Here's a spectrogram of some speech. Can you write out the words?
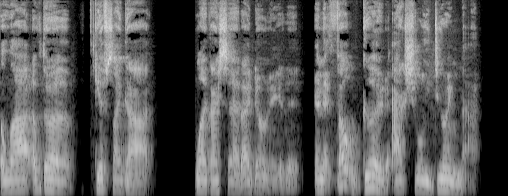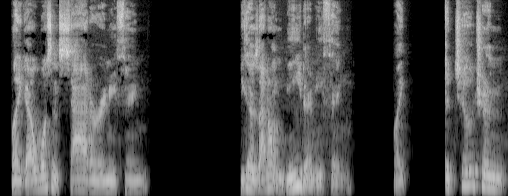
a lot of the gifts I got, like I said, I donated it. And it felt good actually doing that. Like I wasn't sad or anything because I don't need anything. Like the children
